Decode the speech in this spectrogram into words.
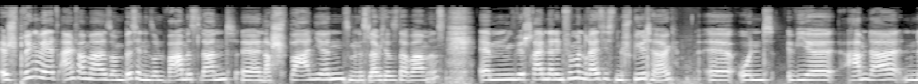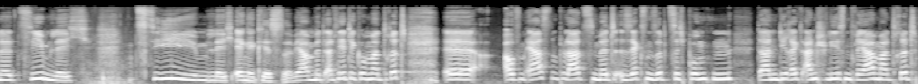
äh, springen wir jetzt einfach mal so ein bisschen in so ein warmes Land, äh, nach Spanien, zumindest glaube ich, dass es da warm ist. Ähm, wir schreiben da den 35. Spieltag äh, und wir haben da eine ziemlich ziemlich enge Kiste. Wir haben mit Atletico Madrid äh, auf dem ersten Platz mit 76 Punkten, dann direkt anschließend Real Madrid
